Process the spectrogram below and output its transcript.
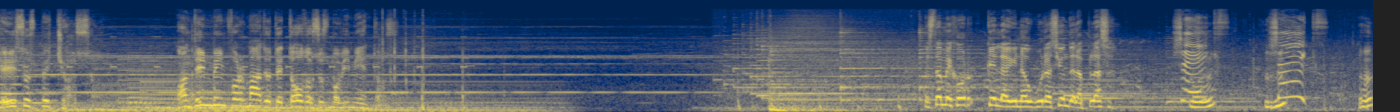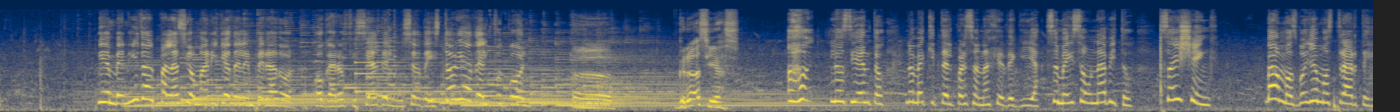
Qué sospechoso. Manténme informado de todos sus movimientos. Está mejor que la inauguración de la plaza. Shakes, Shakes. ¿Ah? Bienvenido al Palacio Amarillo del Emperador, hogar oficial del Museo de Historia del Fútbol. Ah, gracias. Ay, lo siento, no me quité el personaje de guía. Se me hizo un hábito. Soy Shing. Vamos, voy a mostrarte.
